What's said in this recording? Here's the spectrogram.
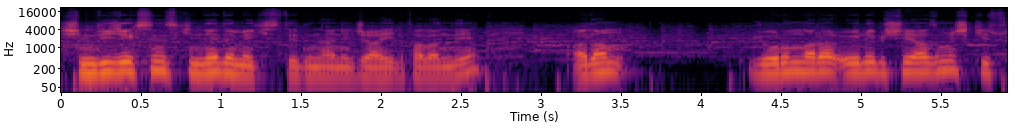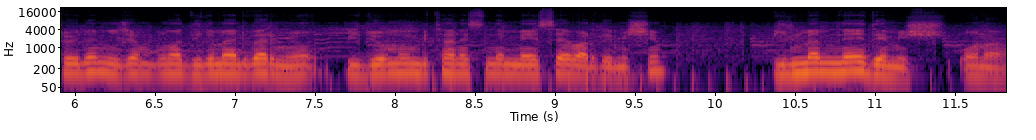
Şimdi diyeceksiniz ki ne demek istedin hani cahil falan diye. Adam yorumlara öyle bir şey yazmış ki söylemeyeceğim buna dilim el vermiyor. Videomun bir tanesinde MS var demişim. Bilmem ne demiş ona.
